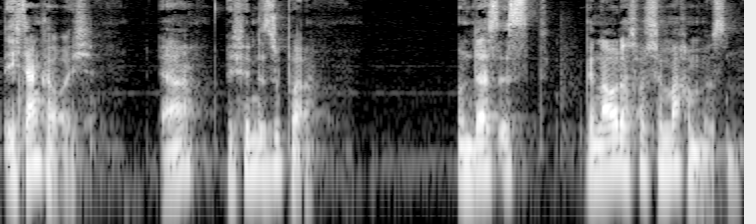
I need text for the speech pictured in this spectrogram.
Ich danke euch. Ja, ich finde es super. Und das ist genau das, was wir machen müssen.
